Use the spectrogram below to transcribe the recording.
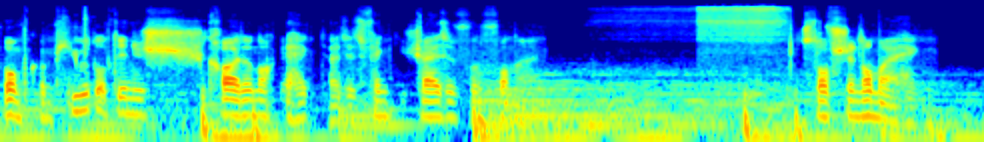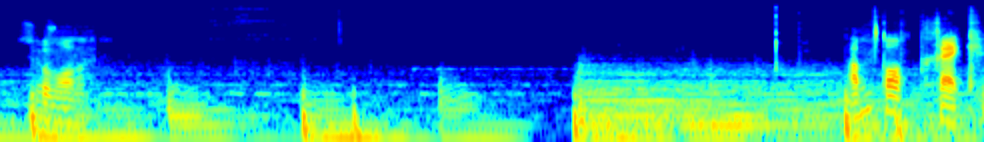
Vorm Computer, den ich gerade noch gehackt hatte. Jetzt fängt die Scheiße von vorne an. Jetzt darf ich den nochmal hacken. So war das. Verdammter Dreck.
